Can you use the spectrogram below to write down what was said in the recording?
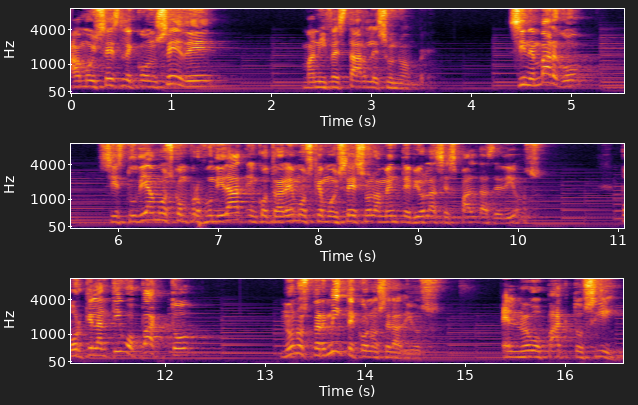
a Moisés le concede manifestarle su nombre. Sin embargo, si estudiamos con profundidad encontraremos que Moisés solamente vio las espaldas de Dios, porque el antiguo pacto no nos permite conocer a Dios, el nuevo pacto sí.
